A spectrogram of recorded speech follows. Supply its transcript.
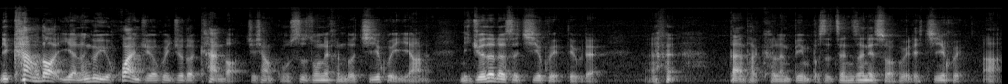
你看不到也能够有幻觉，会觉得看到，就像股市中的很多机会一样的，你觉得那是机会，对不对？但它可能并不是真正的所谓的机会啊。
